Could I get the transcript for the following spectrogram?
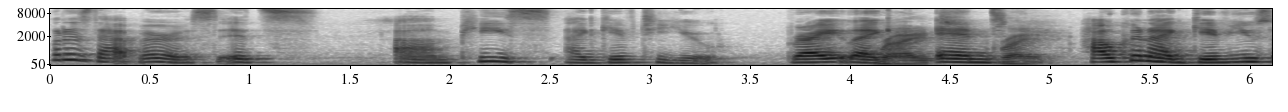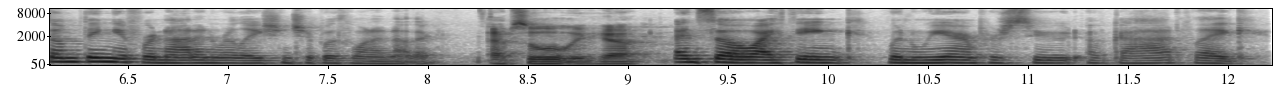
what is that verse? It's um, peace I give to you. Right? Like Right, and right. how can I give you something if we're not in relationship with one another? Absolutely, yeah. And so I think when we are in pursuit of God, like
